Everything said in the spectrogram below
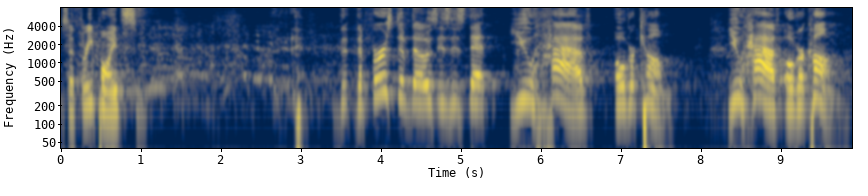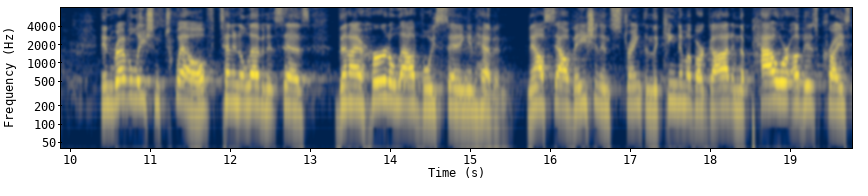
So, three points. the, the first of those is, is that you have overcome. You have overcome. In Revelation 12, 10 and 11, it says, Then I heard a loud voice saying in heaven, Now salvation and strength and the kingdom of our God and the power of his Christ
